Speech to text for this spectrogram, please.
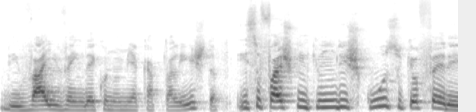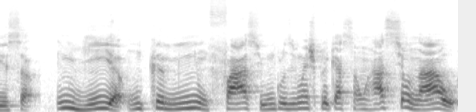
de vai e vem da economia capitalista, isso faz com que um discurso que ofereça um guia, um caminho fácil, inclusive uma explicação racional,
